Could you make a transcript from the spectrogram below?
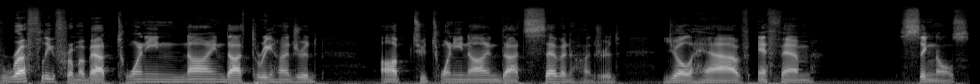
roughly from about 29.300 up to 29.700, you'll have FM signals.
